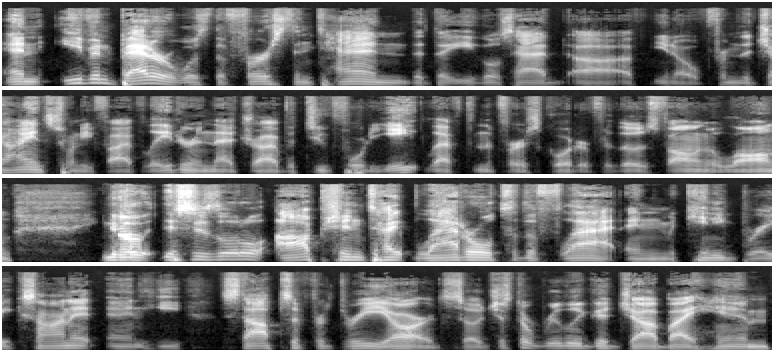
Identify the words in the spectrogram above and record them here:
And even better was the first and 10 that the Eagles had, uh, you know, from the Giants 25 later in that drive with 248 left in the first quarter for those following along. You know, this is a little option type lateral to the flat, and McKinney breaks on it and he stops it for three yards. So just a really good job by him.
